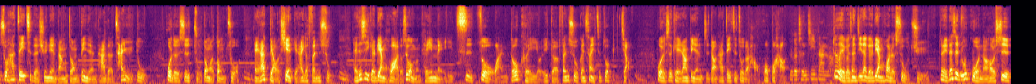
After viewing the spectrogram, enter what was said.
说他这一次的训练当中，病人他的参与度或者是主动的动作，诶，他表现给他一个分数，诶，这是一个量化的，所以我们可以每一次做完都可以有一个分数跟上一次做比较，或者是可以让病人知道他这一次做的好或不好，有个成绩单啦，对，有个成绩那个量化的数据，对，但是如果呢，哈是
